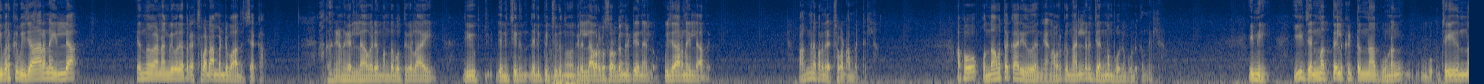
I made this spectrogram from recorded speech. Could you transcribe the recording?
ഇവർക്ക് വിചാരണയില്ല എന്ന് വേണമെങ്കിൽ ഇവർ രക്ഷപ്പെടാൻ വേണ്ടി ബാധിച്ചേക്കാം അങ്ങനെയാണെങ്കിൽ എല്ലാവരും മന്ദബുദ്ധികളായി ജീവി ജനിച്ചിരു ജനിപ്പിച്ചിരുന്നുവെങ്കിൽ എല്ലാവർക്കും സ്വർഗം കിട്ടിയതന്നെയല്ലോ വിചാരണയില്ലാതെ അപ്പം അങ്ങനെ പറഞ്ഞ് രക്ഷപ്പെടാൻ പറ്റില്ല. അപ്പോൾ ഒന്നാമത്തെ കാര്യം ഇത് തന്നെയാണ് അവർക്ക് നല്ലൊരു ജന്മം പോലും കൊടുക്കുന്നില്ല. ഇനി ഈ ജന്മത്തിൽ കിട്ടുന്ന ഗുണം ചെയ്യുന്ന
